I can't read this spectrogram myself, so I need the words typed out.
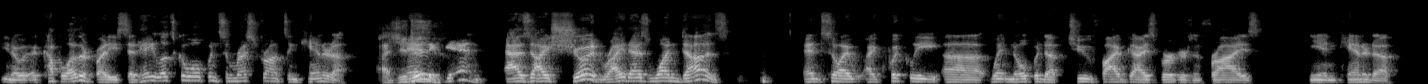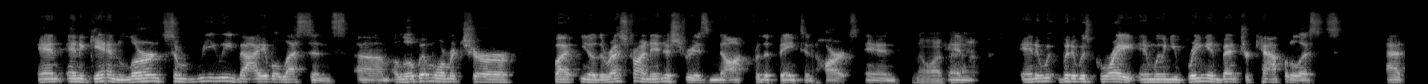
you know, a couple other buddies said, Hey, let's go open some restaurants in Canada. As you and do. Again, as I should, right? As one does. And so I, I quickly uh, went and opened up two Five Guys burgers and fries in Canada. And, and again, learned some really valuable lessons, um, a little bit more mature. But you know, the restaurant industry is not for the faint in heart. And no, I've and and it but it was great. And when you bring in venture capitalists at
